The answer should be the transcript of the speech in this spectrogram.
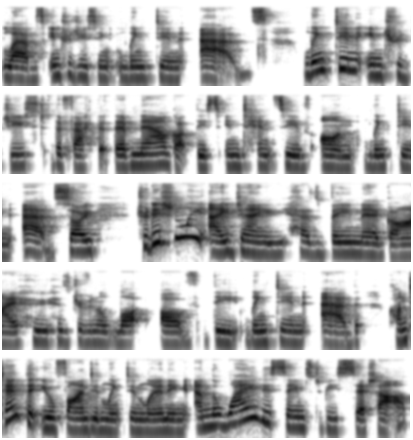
Labs Introducing LinkedIn Ads. LinkedIn introduced the fact that they've now got this intensive on LinkedIn ads. So traditionally, AJ has been their guy who has driven a lot of the LinkedIn ad content that you'll find in LinkedIn Learning. And the way this seems to be set up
